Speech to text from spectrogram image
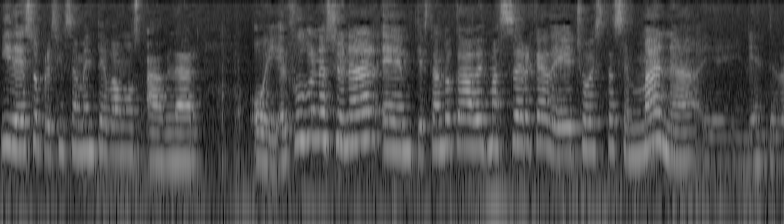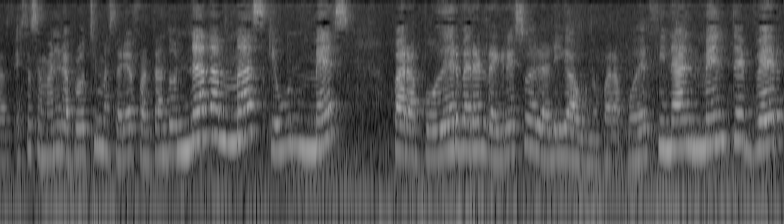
y de eso precisamente vamos a hablar hoy. El fútbol nacional, em, que estando cada vez más cerca, de hecho esta semana, eh, esta semana y la próxima estaría faltando nada más que un mes para poder ver el regreso de la Liga 1, para poder finalmente ver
